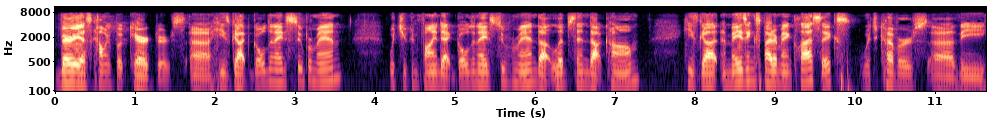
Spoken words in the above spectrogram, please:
various comic book characters. Uh, he's got Golden Age Superman, which you can find at goldenagesuperman.libsyn.com. He's got Amazing Spider-Man Classics, which covers uh, the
